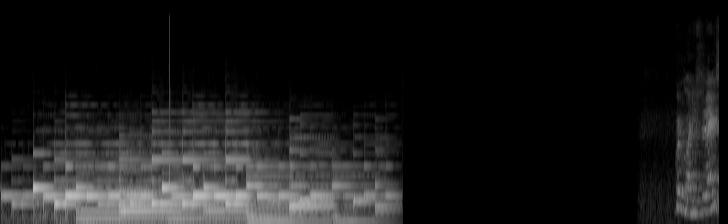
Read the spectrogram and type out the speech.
Good morning students.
